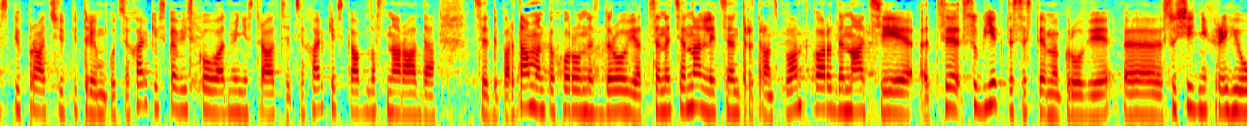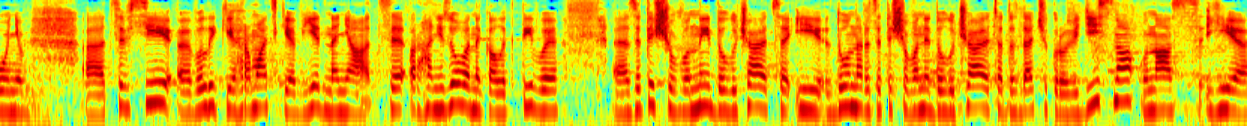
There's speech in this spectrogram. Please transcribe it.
співпрацю і підтримку. Це Харківська військова адміністрація, це Харківська обласна рада, це департамент охорони здоров'я, це Національний центр трансплант координації, це суб'єкти системи крові е, сусідніх регіонів. Е, Це всі е, великі громадські об'єднання, це організовані колективи за те, що вони долучаються, і донори за те, що вони долучаються до здачі крові. Дійсно, у нас є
